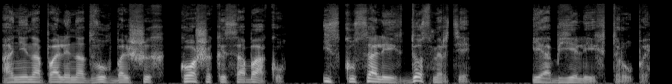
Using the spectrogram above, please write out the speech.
они напали на двух больших кошек и собаку, искусали их до смерти и объели их трупы.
